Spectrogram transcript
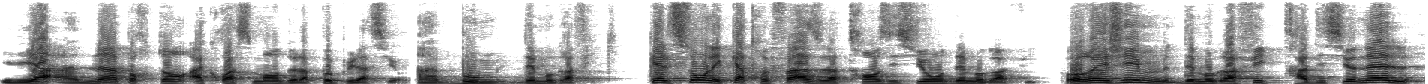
il y a un important accroissement de la population, un boom démographique. Quelles sont les quatre phases de la transition démographique? Au régime démographique traditionnel,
